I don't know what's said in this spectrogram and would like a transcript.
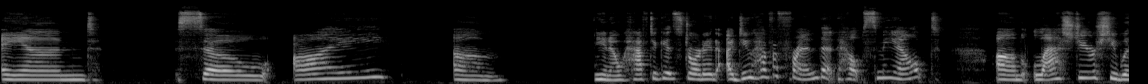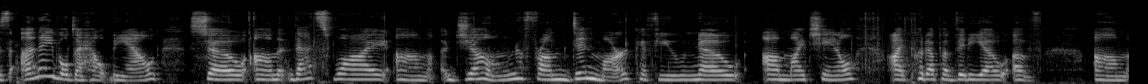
And so I, um, you know, have to get started. I do have a friend that helps me out. Um, last year, she was unable to help me out. So um, that's why um, Joan from Denmark, if you know on my channel, I put up a video of um,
